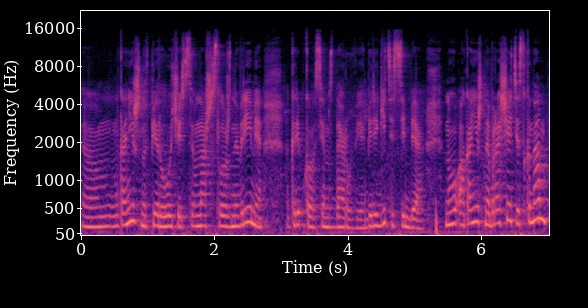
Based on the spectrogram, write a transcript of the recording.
эм, конечно, в первую очередь в наше сложное время, крепкого всем здоровья. Берегите себя. Ну, а, конечно, обращайтесь к нам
